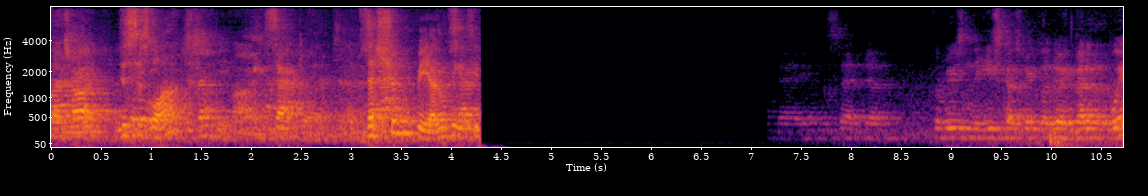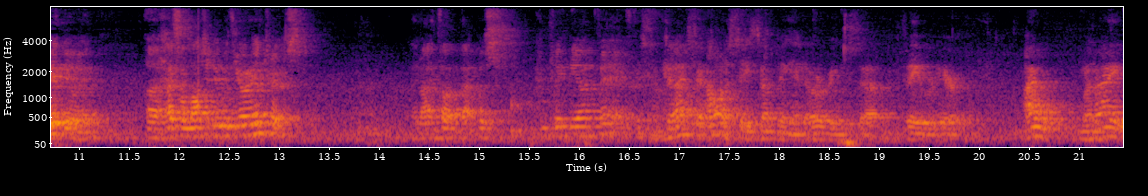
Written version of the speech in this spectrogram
That's right. This is locked? Seventy-five. Exactly. That shouldn't be. I don't think it's. said, uh, the reason the East Coast people are doing better than we're doing uh, has a lot to do with your interest. And I thought that was completely unfair. Can I say, I want to say something in Irving's uh, favor here. I, when I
